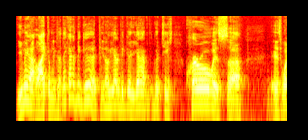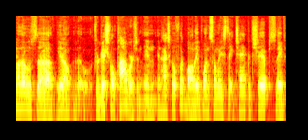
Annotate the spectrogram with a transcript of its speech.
you may not like them. They got to be good. You know, you got to be good. You got to have good teams. Cuero is uh, is one of those uh, you know traditional powers in, in, in, high school football. They've won so many state championships. They've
